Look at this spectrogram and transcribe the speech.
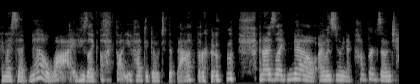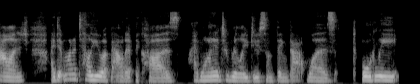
And I said, No, why? And he's like, Oh, I thought you had to go to the bathroom. and I was like, No, I was doing a comfort zone challenge. I didn't want to tell you about it because I wanted to really do something that was totally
